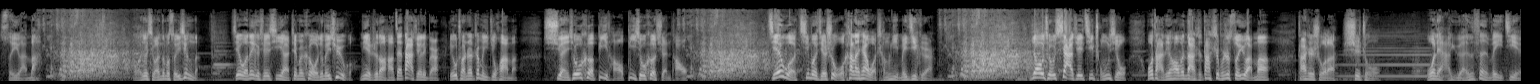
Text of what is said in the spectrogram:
随缘吧。我就喜欢这么随性的。结果那个学期啊，这门课我就没去过。你也知道哈，在大学里边流传着这么一句话嘛：选修课必逃，必修课选逃。结果期末结束，我看了一下我成绩没及格，要求下学期重修。我打电话问大师，大师不是随缘吗？大师说了，施主。我俩缘分未尽，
